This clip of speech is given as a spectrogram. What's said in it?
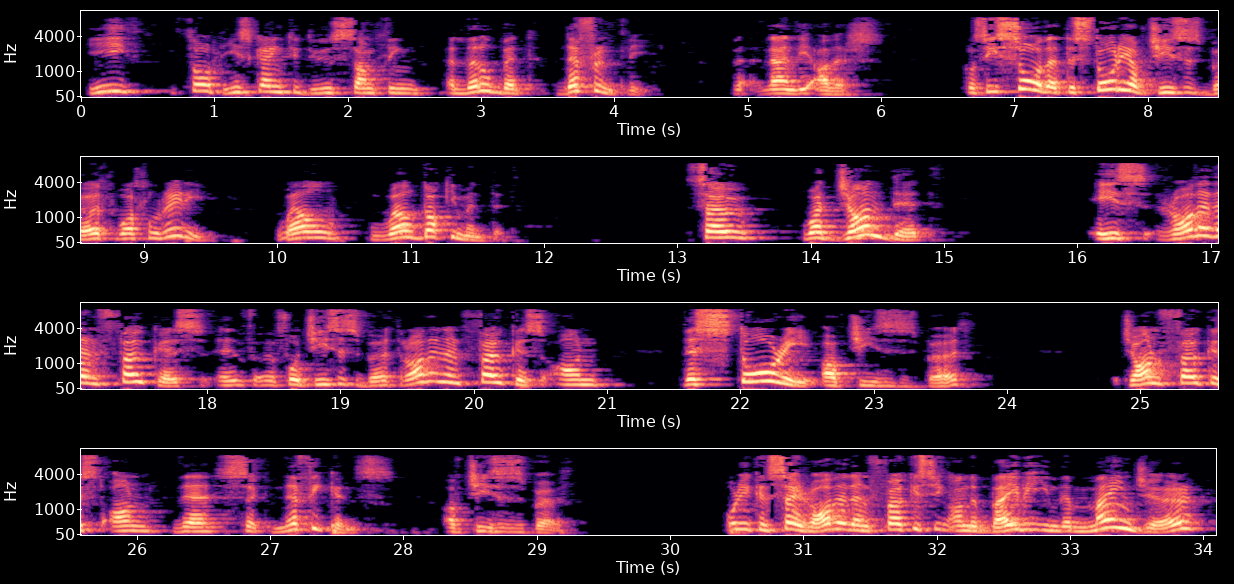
he thought he's going to do something a little bit differently than the others. Because he saw that the story of Jesus' birth was already well, well documented. So what John did is rather than focus uh, for Jesus' birth, rather than focus on the story of Jesus' birth, John focused on the significance of Jesus' birth. Or you can say rather than focusing on the baby in the manger,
